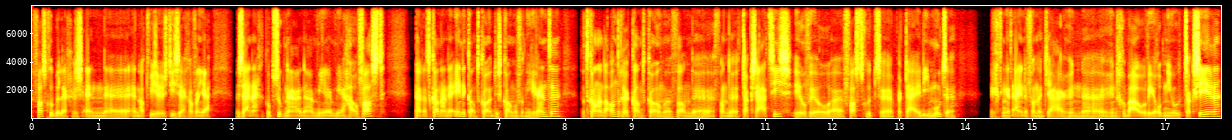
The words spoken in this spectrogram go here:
Vastgoedbeleggers en, uh, en adviseurs die zeggen van ja, we zijn eigenlijk op zoek naar, naar meer, meer houvast. Nou, dat kan aan de ene kant dus komen van die rente. Dat kan aan de andere kant komen van de, van de taxaties. Heel veel uh, vastgoedpartijen die moeten richting het einde van het jaar hun, uh, hun gebouwen weer opnieuw taxeren.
